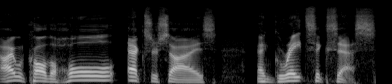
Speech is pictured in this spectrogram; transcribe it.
I would call the whole exercise a great success.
